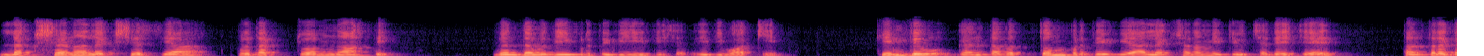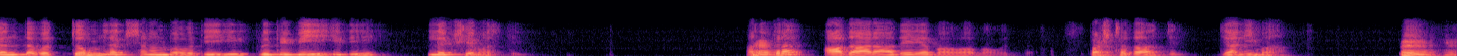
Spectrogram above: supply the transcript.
लक्षणलक्ष्यस्य पृथक्त्वं नास्ति। गन्धवती पृथिवी इति वाक्ये। किन्तु गन्धवत्वं पृथिव्या लक्षणम् इति उच्यते चेत् तत्र गन्धवत्वं लक्षणं भवति पृथिवी इति लक्ष्यमस्ति अत्र आधारादेयभावः भवति स्पष्टता जानीमः हम्म, हम्म।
